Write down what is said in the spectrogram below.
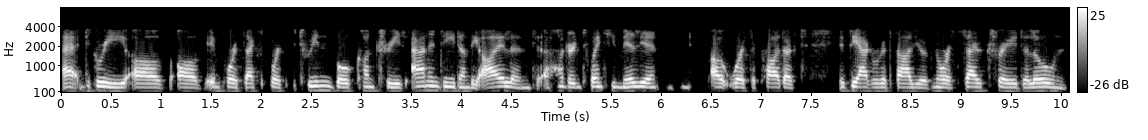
uh, degree of, of imports exports between both countries and indeed on the island. 120 million worth of product is the aggregate value of north south trade alone.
